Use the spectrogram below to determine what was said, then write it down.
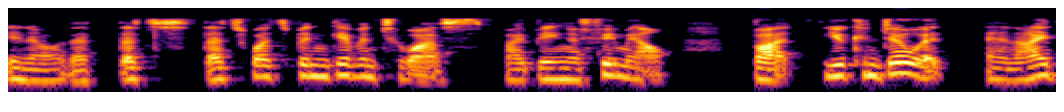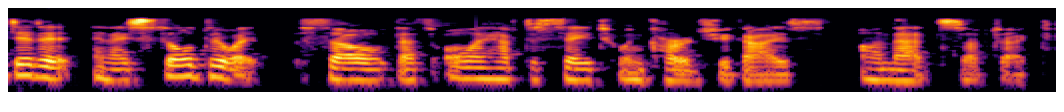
you know, that that's that's what's been given to us by being a female. But you can do it, and I did it, and I still do it. So that's all I have to say to encourage you guys on that subject.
